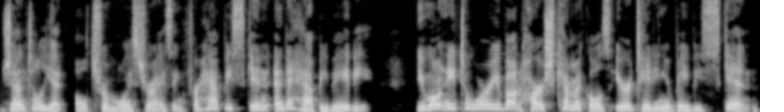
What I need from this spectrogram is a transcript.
gentle yet ultra moisturizing for happy skin and a happy baby. You won't need to worry about harsh chemicals irritating your baby's skin.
